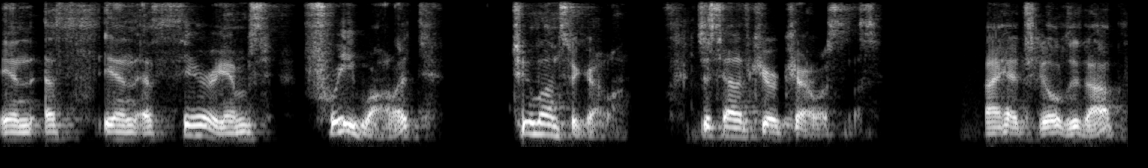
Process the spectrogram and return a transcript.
in, in Ethereum's free wallet two months ago, just out of pure carelessness. I had filled it up.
